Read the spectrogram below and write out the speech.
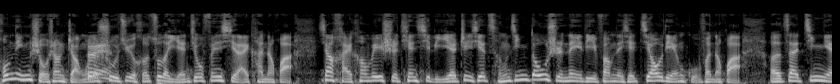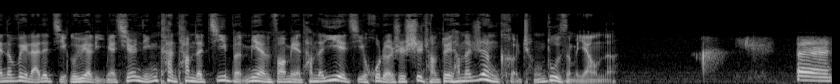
从您手上掌握的数据和做的研究分析来看的话，像海康威视、天齐锂业这些曾经都是内地方面的一些焦点股份的话，呃，在今年的未来的几个月里面，其实您看他们的基本面方面，他们的业绩或者是市场对他们的认可程度怎么样呢？呃，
